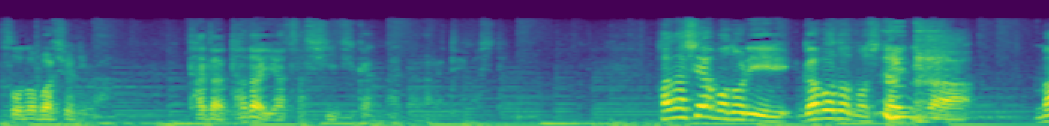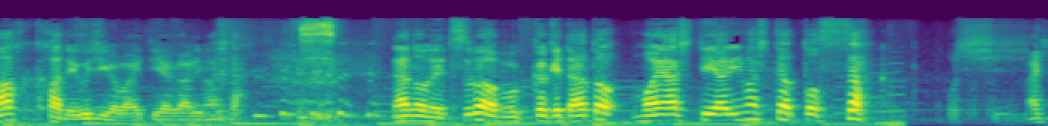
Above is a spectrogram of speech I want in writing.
その場所にはただただ優しい時間が流話は戻りガバドンの死体にはマッハでウジが湧いてやがりました。なので唾をぶっかけた後燃やしてやりましたとさ。おしまい。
